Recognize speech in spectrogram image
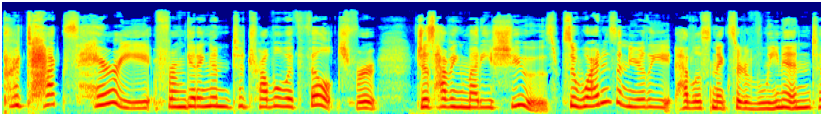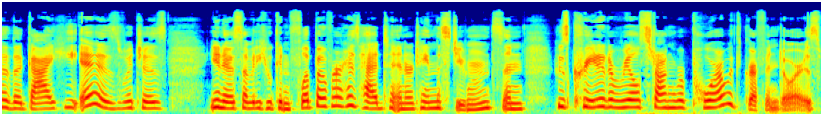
protects Harry from getting into trouble with Filch for just having muddy shoes. So why doesn't nearly headless Nick sort of lean into the guy he is, which is, you know, somebody who can flip over his head to entertain the students and who's created a real strong rapport with Gryffindors.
